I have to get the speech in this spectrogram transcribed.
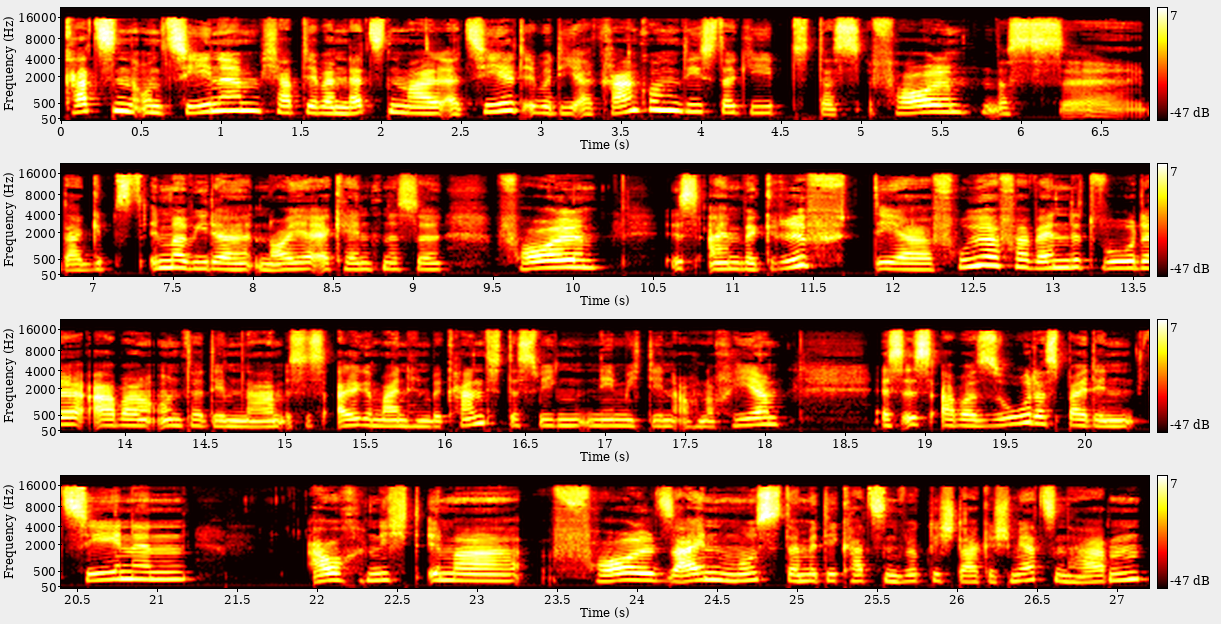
Katzen und Zähne. Ich habe dir beim letzten Mal erzählt über die Erkrankungen, die es da gibt. Das Fall, das, äh, da gibt es immer wieder neue Erkenntnisse. Fall ist ein Begriff, der früher verwendet wurde, aber unter dem Namen ist es allgemeinhin bekannt, deswegen nehme ich den auch noch her. Es ist aber so, dass bei den Zähnen auch nicht immer voll sein muss, damit die Katzen wirklich starke Schmerzen haben.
